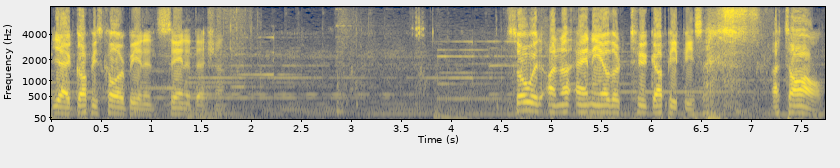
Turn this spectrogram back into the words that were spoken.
yeah, Guppy's Collar be an insane addition. So would any other two guppy pieces at all.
